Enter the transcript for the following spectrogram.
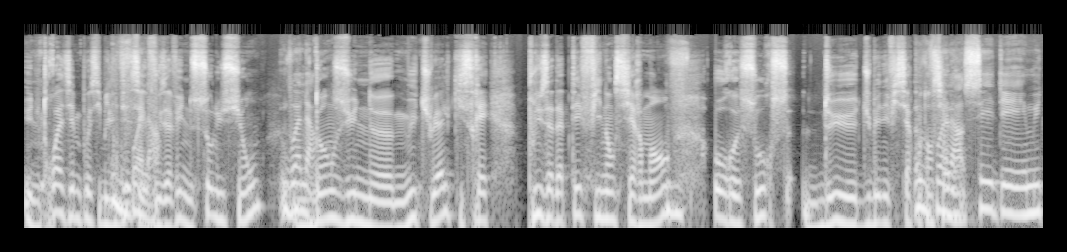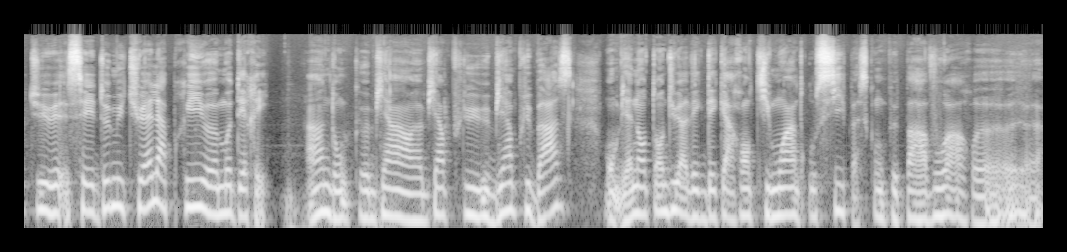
une troisième possibilité, c'est que vous avez une solution dans une euh, mutuelle qui serait plus adaptée financièrement aux ressources du, du bénéficiaire potentiel. Voilà, c'est des mutuelles, c'est deux mutuelles à prix euh, modéré, hein, donc euh, bien, bien plus, bien plus basse. Bon, bien entendu avec des garanties moindres aussi, parce qu'on peut pas avoir, hein,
